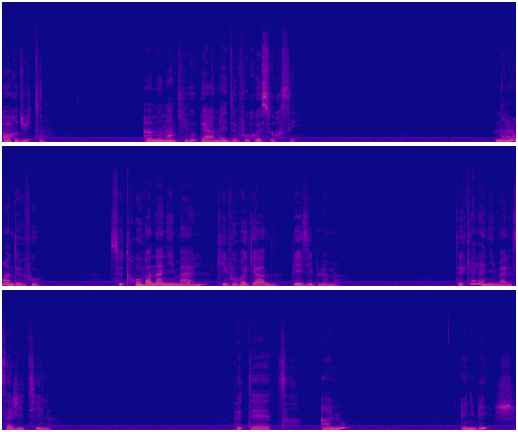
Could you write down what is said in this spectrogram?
hors du temps, un moment qui vous permet de vous ressourcer. Non loin de vous se trouve un animal qui vous regarde paisiblement. De quel animal s'agit-il? Peut-être un loup? Une biche?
